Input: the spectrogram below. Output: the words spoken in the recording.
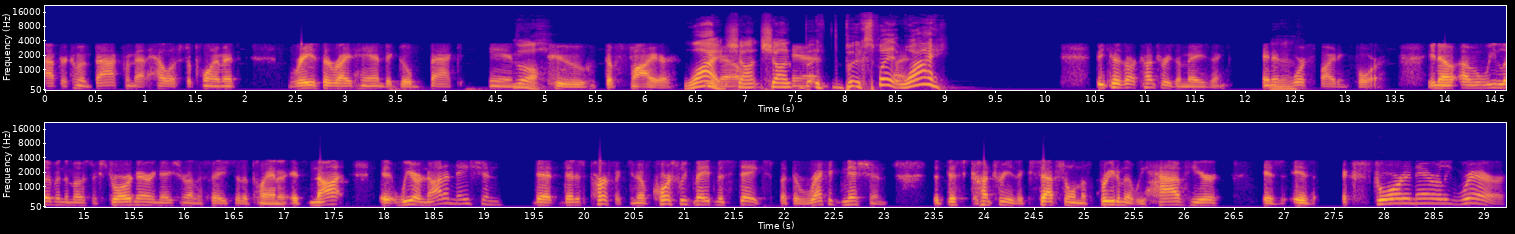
after coming back from that hellish deployment, raised their right hand to go back into Ugh. the fire. Why, you know? Sean? Sean, but, but explain it. Why? Because our country is amazing, and yeah. it's worth fighting for. You know, I mean, we live in the most extraordinary nation on the face of the planet. It's not. It, we are not a nation that that is perfect. You know, of course, we've made mistakes, but the recognition that this country is exceptional and the freedom that we have here is is extraordinarily rare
